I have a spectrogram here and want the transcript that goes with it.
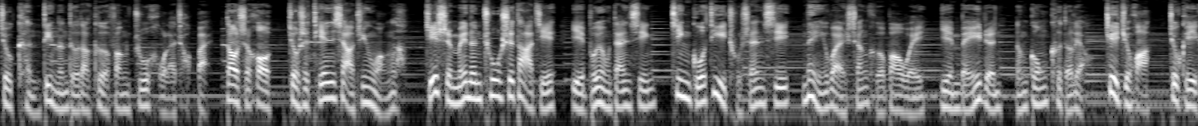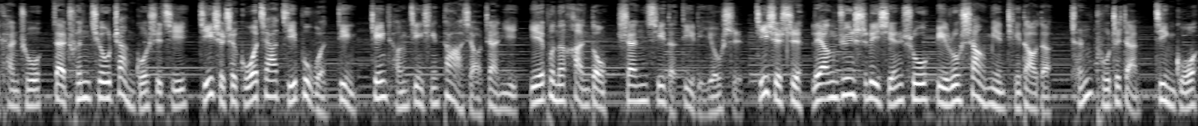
就肯定能得到各方诸侯来朝拜，到时候就是天下君王了。即使没能出师大捷，也不用担心。晋国地处山西，内外山河包围，也没人能攻克得了。这句话就可以看出，在春秋战国时期，即使是国家极不稳定，经常进行大小战役，也不能撼动山西的地理优势。即使是两军实力悬殊，比如上面提到的城濮之战，晋国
